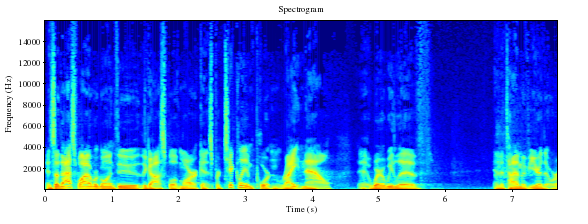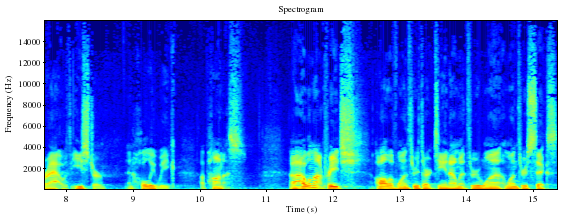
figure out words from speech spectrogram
And so that's why we're going through the Gospel of Mark. And it's particularly important right now uh, where we live in the time of year that we're at with Easter and Holy Week upon us. Uh, I will not preach all of 1 through 13. I went through 1, 1 through 6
